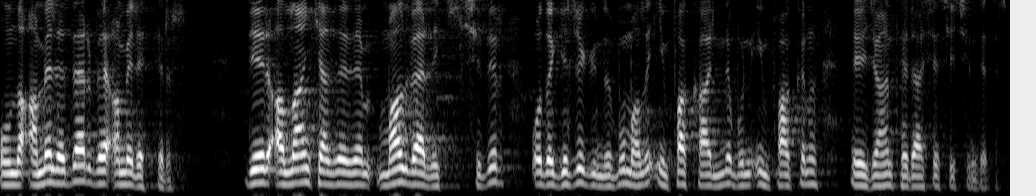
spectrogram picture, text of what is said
onunla amel eder ve amel ettirir. Diğeri Allah'ın kendine mal verdiği kişidir. O da gece gündüz bu malı infak halinde bunun infakının heyecan telaşesi içindedir.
